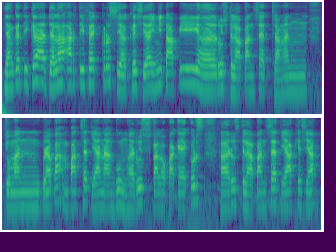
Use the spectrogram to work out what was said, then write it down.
Yang ketiga adalah Artifact Curse ya guys ya. Ini tapi harus 8 set. Jangan cuman berapa? 4 set ya nanggung. Harus kalau pakai curse harus 8 set ya guys ya.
